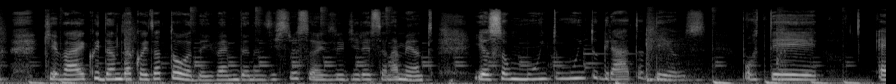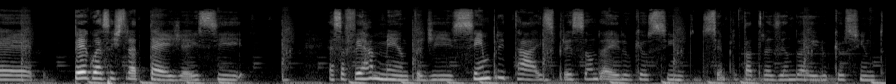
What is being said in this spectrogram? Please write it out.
que vai cuidando da coisa toda e vai me dando as instruções e o direcionamento. E eu sou muito, muito grata a Deus por ter é, pego essa estratégia, esse essa ferramenta de sempre estar tá expressando a ele o que eu sinto, de sempre estar tá trazendo a ele o que eu sinto,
